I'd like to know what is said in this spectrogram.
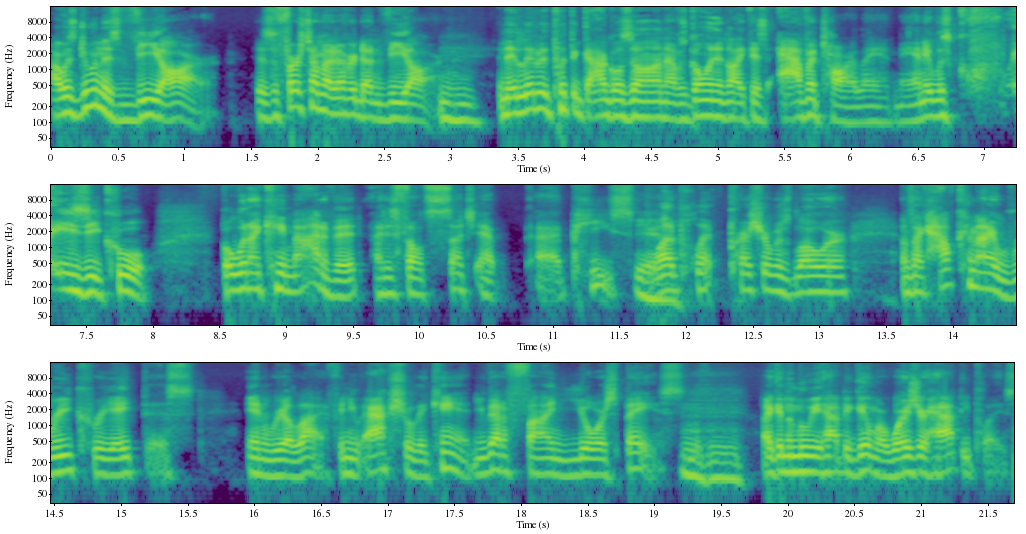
I was doing this VR. It was the first time I'd ever done VR. Mm-hmm. And they literally put the goggles on. I was going into like this avatar land, man. It was crazy cool. But when I came out of it, I just felt such at, at peace. Yeah. Blood ple- pressure was lower. I was like, how can I recreate this in real life? And you actually can't. You got to find your space. Like in the movie Happy Gilmore, where's your happy place?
